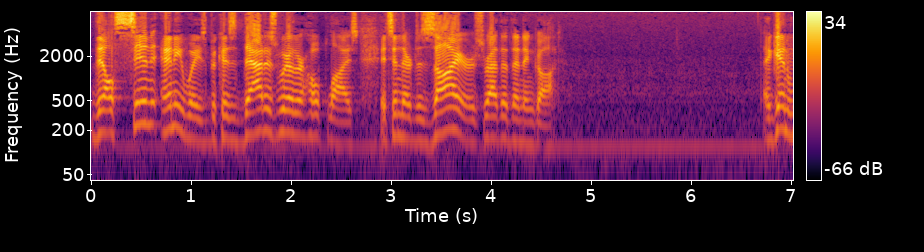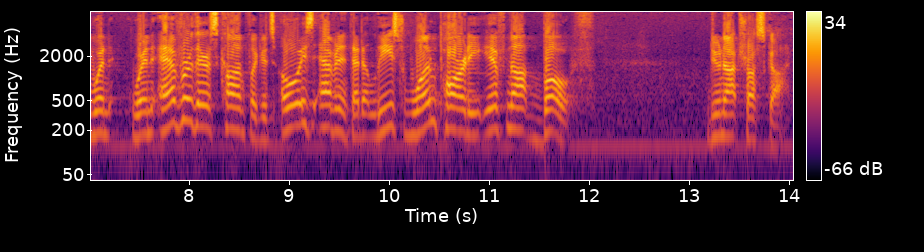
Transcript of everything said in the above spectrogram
they'll sin anyways because that is where their hope lies. It's in their desires rather than in God. Again, when, whenever there's conflict, it's always evident that at least one party, if not both, do not trust God.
